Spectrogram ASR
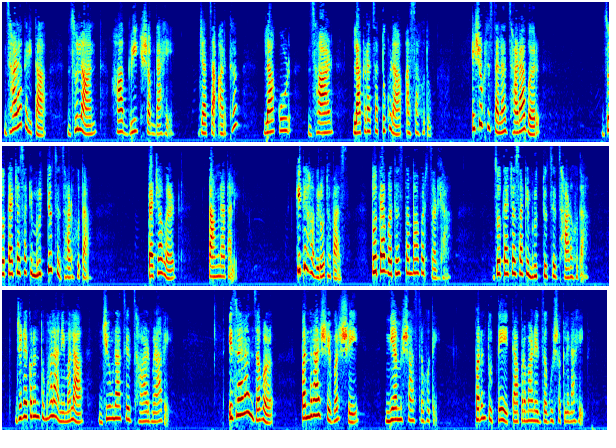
झाडाकरिता झुलान हा ग्रीक शब्द आहे ज्याचा अर्थ लाकूड झाड लाकडाचा तुकडा असा होतो. येशू ख्रिस्ताला झाडावर जो त्याच्यासाठी मृत्यूचे झाड होता त्याच्यावर टांगण्यात आले. किती हा विरोधाभास. तो त्या वधस्तंभावर चढला. जो त्याच्यासाठी मृत्यूचे झाड होता. जेणेकरून तुम्हाला आणि मला जीवनाचे झाड मिळावे. इस्रायलांजवळ पंधराशे वर्षे नियमशास्त्र होते. परंतु ते त्याप्रमाणे जगू शकले नाहीत.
